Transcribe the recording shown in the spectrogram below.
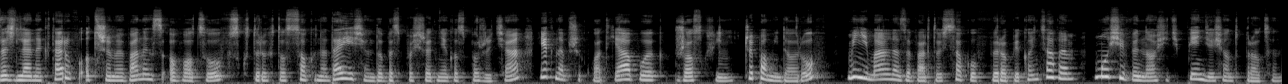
zaś dla nektarów otrzymywanych z owoców, z których to sok nadaje się do bezpośredniego spożycia, jak na przykład jabłek, brzoskwiń czy pomidorów, minimalna zawartość soku w wyrobie końcowym musi wynosić 50%.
